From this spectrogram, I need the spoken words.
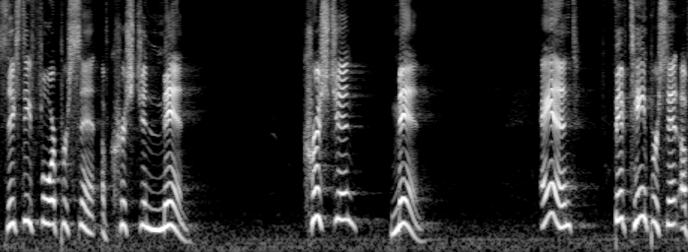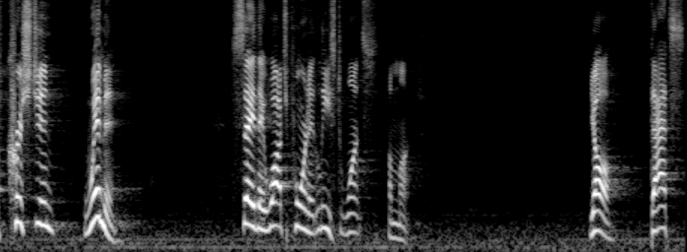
64% of Christian men, Christian men, and 15% of Christian women say they watch porn at least once a month. Y'all, that's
